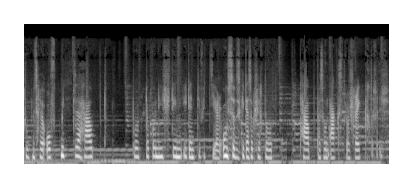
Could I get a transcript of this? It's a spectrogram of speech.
tut man sich ja oft mit der Hauptprotagonistin identifizieren. Außer es gibt ja so Geschichten, wo die Hauptperson extra schrecklich ist.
